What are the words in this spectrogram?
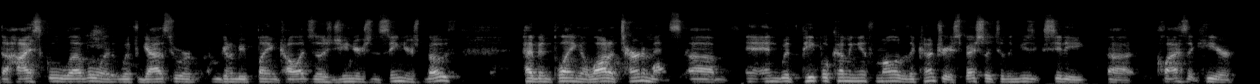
the high school level and with guys who are going to be playing college, those juniors and seniors both have been playing a lot of tournaments, um, and with people coming in from all over the country, especially to the Music City uh, Classic here.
